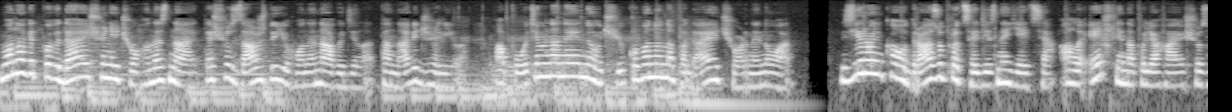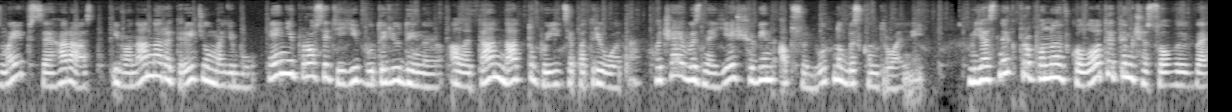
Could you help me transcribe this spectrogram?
Вона відповідає, що нічого не знає, та що завжди його ненавиділа та навіть жаліла. А потім на неї неочікувано нападає чорний нуар. Зіронька одразу про це дізнається, але Ешлі наполягає, що з Мейв все гаразд, і вона на ретриті у Малібу. Енні просить її бути людиною, але та надто боїться патріота, хоча й визнає, що він абсолютно безконтрольний. М'ясник пропонує вколоти тимчасовий В.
